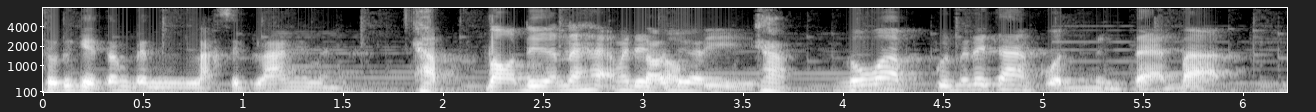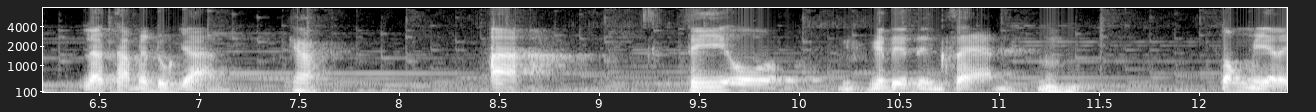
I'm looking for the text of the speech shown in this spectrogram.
ธุรกิจต้องเป็นหลักสิบล้านนี่มันๆครับต่อเดือนนะฮะไม่ได้ต่อเดือนปีครับเพราะว่าคุณไม่ได้จ้างคนหนึ่งแสนบาท แล้วทำได้ทุกอย่างครับอะซีโอเงินเดือนหนึ่งแสนอืมต้องมีอะไร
